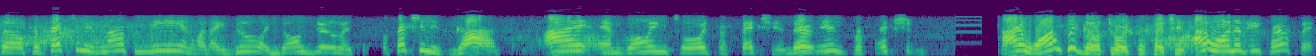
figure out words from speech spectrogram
So perfection is not me and what I do, I don't do. It's, perfection is God. I am going toward perfection. There is perfection. I want to go toward perfection. I want to be perfect.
